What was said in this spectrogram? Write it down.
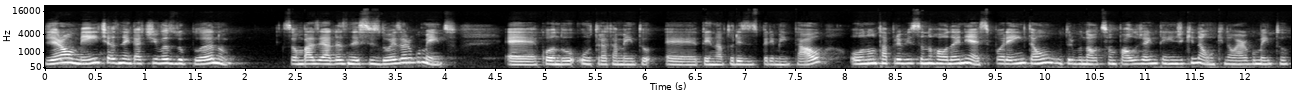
Geralmente, as negativas do plano são baseadas nesses dois argumentos é, quando o tratamento é, tem natureza experimental ou não está previsto no rol da ANS. Porém, então, o Tribunal de São Paulo já entende que não, que não é argumento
